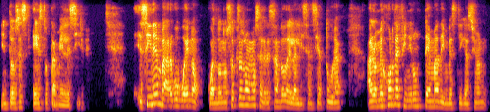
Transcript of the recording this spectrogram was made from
y entonces esto también les sirve. Sin embargo, bueno, cuando nosotros vamos egresando de la licenciatura, a lo mejor definir un tema de investigación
